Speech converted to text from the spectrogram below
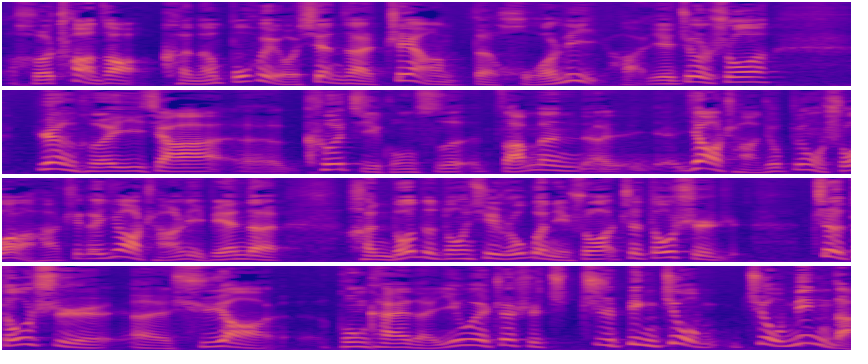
和创造可能不会有现在这样的活力哈。也就是说，任何一家呃科技公司，咱们呃药厂就不用说了哈。这个药厂里边的很多的东西，如果你说这都是这都是呃需要公开的，因为这是治病救救命的，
